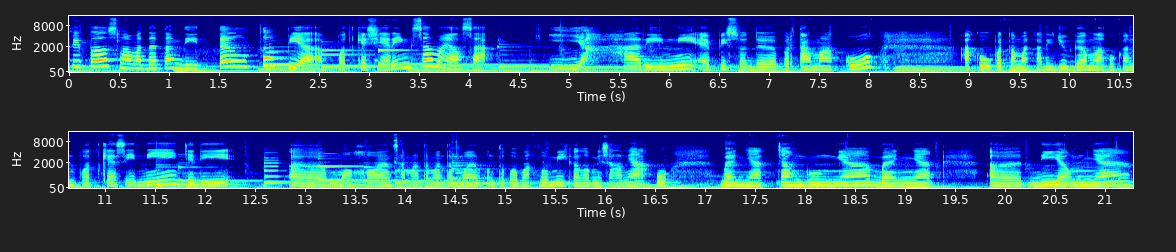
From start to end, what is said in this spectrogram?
people, selamat datang di Teltopia Podcast sharing sama Elsa. Iya, hari ini episode pertamaku Aku pertama kali juga melakukan podcast ini Jadi eh, mohon sama teman-teman untuk memaklumi Kalau misalnya aku banyak canggungnya, banyak eh, diamnya,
